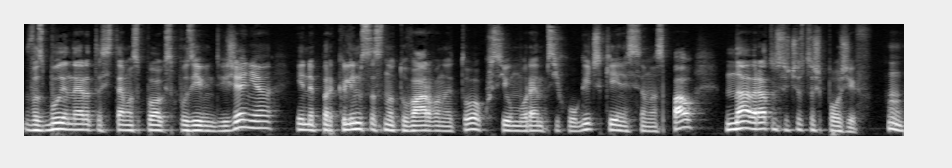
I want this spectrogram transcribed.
възбуди нервната система с по-експлозивни движения и не прекалим с натоварването, ако си уморен психологически и не си се наспал, най-вероятно се чувстваш по-жив mm.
